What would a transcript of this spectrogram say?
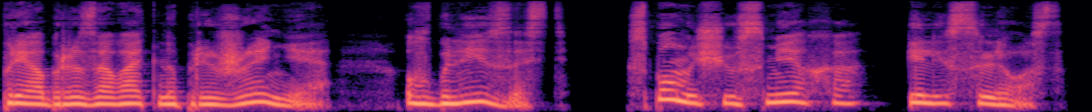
преобразовать напряжение в близость с помощью смеха или слез.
